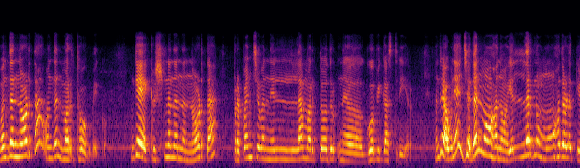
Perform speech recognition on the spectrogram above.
ಒಂದನ್ನು ನೋಡ್ತಾ ಒಂದನ್ನು ಮರ್ತು ಹೋಗ್ಬೇಕು. ಹಂಗೆ ಕೃಷ್ಣನನ್ನ ನೋಡ್ತಾ ಪ್ರಪಂಚವನ್ನೆಲ್ಲ ಮರ್ತೋದ್ರು ಗೋಪಿಕಾ ಸ್ತ್ರೀಯರು. ಅಂದ್ರೆ ಅವನೇ ಜಗನ್ಮೋಹನೋ ಎಲ್ಲರನ್ನೂ ಮೋಹದೊಳಗೆ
